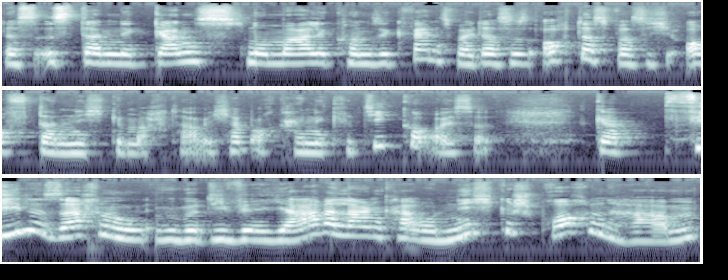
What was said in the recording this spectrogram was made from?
Das ist dann eine ganz normale Konsequenz, weil das ist auch das, was ich oft dann nicht gemacht habe. Ich habe auch keine Kritik geäußert. Es gab viele Sachen, über die wir jahrelang, Caro, nicht gesprochen haben,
